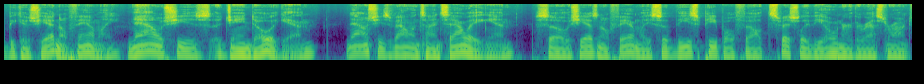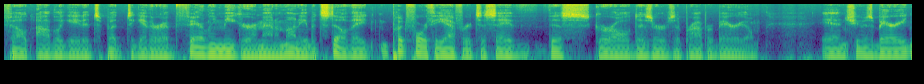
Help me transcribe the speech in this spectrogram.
because she had no family. Now she's a Jane Doe again. Now she's Valentine Sally again. So she has no family. So these people felt, especially the owner of the restaurant, felt obligated to put together a fairly meager amount of money, but still they put forth the effort to say this girl deserves a proper burial. And she was buried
